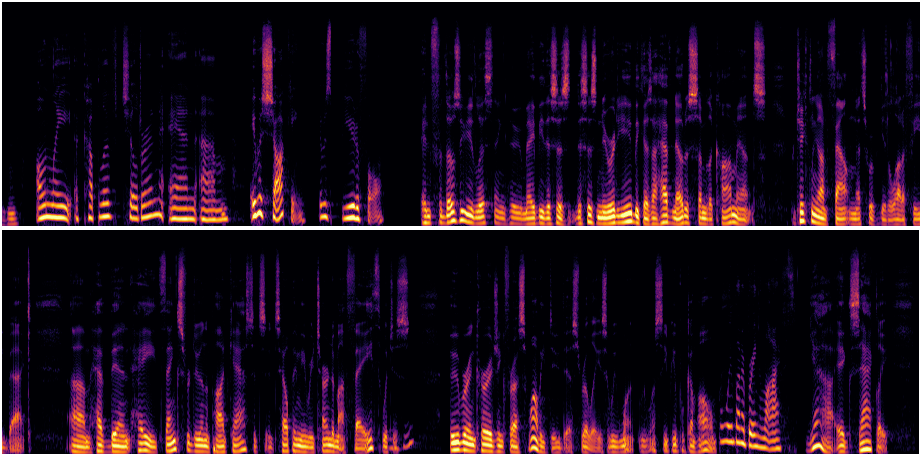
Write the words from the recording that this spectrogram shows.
only a couple of children and um, it was shocking it was beautiful And for those of you listening who maybe this is this is newer to you, because I have noticed some of the comments, particularly on Fountain, that's where we get a lot of feedback, um, have been, "Hey, thanks for doing the podcast. It's it's helping me return to my faith, which is uber encouraging for us while we do this. Really, so we want we want to see people come home. but we want to bring life Yeah, exactly,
